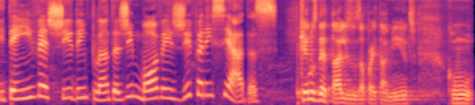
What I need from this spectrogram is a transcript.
e têm investido em plantas de imóveis diferenciadas. Pequenos detalhes nos apartamentos, como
